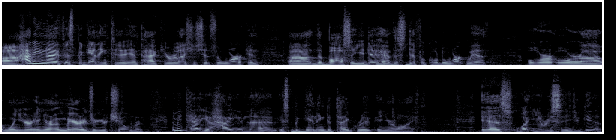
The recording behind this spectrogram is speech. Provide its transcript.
Uh, how do you know if it's beginning to impact your relationships at work and uh, the boss that you do have that's difficult to work with, or, or uh, when you're in your own marriage or your children? Let me tell you how you know it's beginning to take root in your life is what you receive, you give.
